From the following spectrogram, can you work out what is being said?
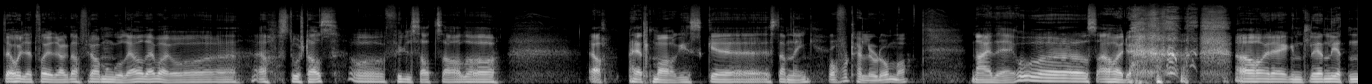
til å holde et foredrag da, fra Mongolia, og det var jo ja, stor stas. Og fullsatt sal og ja, helt magisk stemning. Hva forteller du om da? Nei, det er jo øh, Så jeg har jo Jeg har egentlig en liten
